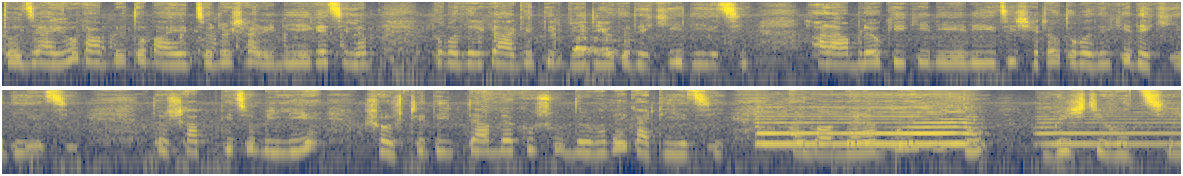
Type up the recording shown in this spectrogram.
তো যাই হোক আমরা তো মায়ের জন্য শাড়ি নিয়ে গেছিলাম, তোমাদেরকে আগের দিন ভিডিওতে দেখিয়ে দিয়েছি। আর আমরাও কী কী নিয়ে নিয়েছি সেটাও তোমাদেরকে দেখিয়ে দিয়েছি। তো সব কিছু মিলিয়ে ষষ্ঠীর দিনটা আমরা খুব সুন্দরভাবে কাটিয়েছি। আর গঙ্গারামপুরে কিন্তু বৃষ্টি হচ্ছিল।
